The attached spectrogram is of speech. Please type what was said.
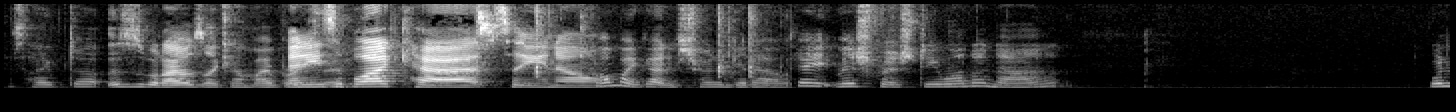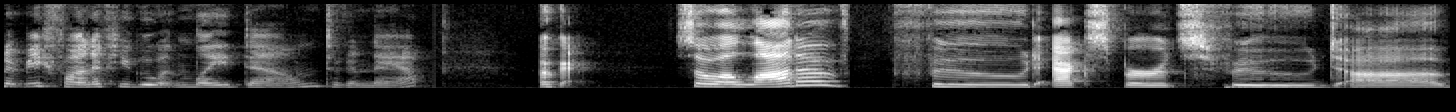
He's hyped up. This is what I was like on my birthday. and he's a black cat, so you know. Oh my god, he's trying to get out. Hey, Mish Mish, do you want a nap? Wouldn't it be fun if you go and laid down, took a nap? Okay. So a lot of food experts, food uh,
